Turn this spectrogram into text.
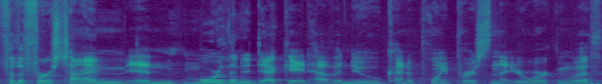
for the first time in more than a decade, have a new kind of point person that you're working with?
